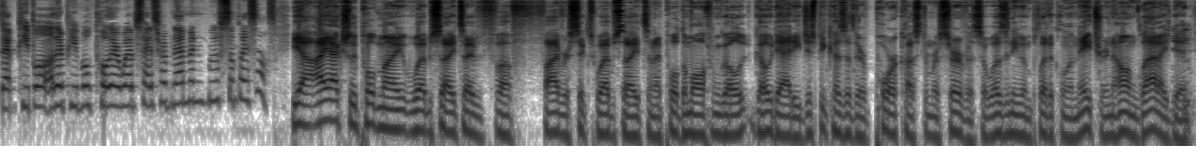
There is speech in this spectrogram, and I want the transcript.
that people other people pull their websites from them and move someplace else. Yeah i actually pulled my websites. I've uh, five or six websites and i pulled them all from Go, godaddy just because of their poor customer service. It wasn't even political in nature. Now i'm glad i did.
